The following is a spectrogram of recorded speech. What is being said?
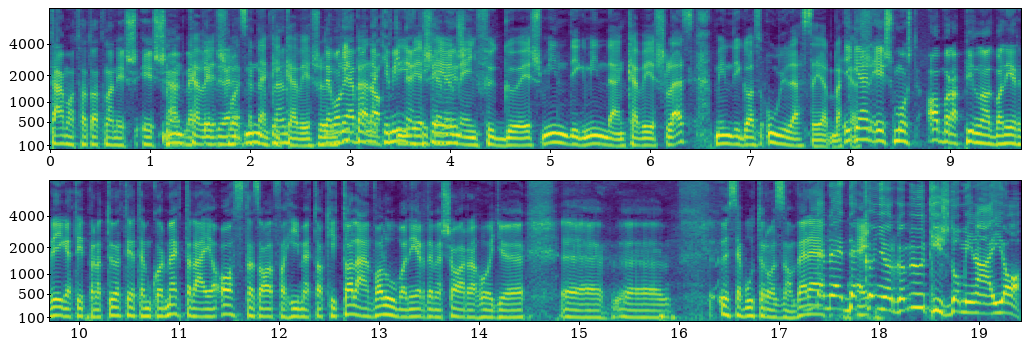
támadhatatlan, és, és Nem kevés volt, mindenki kevés. De valójában neki mindenki és kevés. élményfüggő, és mindig minden kevés lesz, mindig az új lesz érdekes. Igen, és most abban a pillanatban ér véget éppen a történet, amikor megtalálja azt az alfa hímet, aki talán valóban érdemes arra, hogy ö, ö, ö, összebútorozzon vele. De, ne, de Egy- könyörgöm, őt is dominálja.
